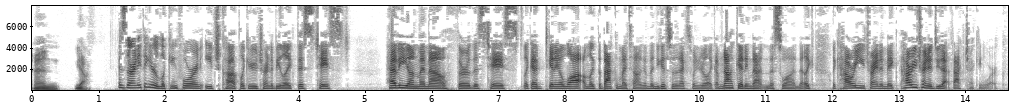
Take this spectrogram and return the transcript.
And yeah, Is there anything you're looking for in each cup? Like, are you trying to be like, this tastes heavy on my mouth or this tastes like I'm getting a lot on like the back of my tongue and then you get to the next one you're like I'm not getting that in this one like like how are you trying to make how are you trying to do that fact checking work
